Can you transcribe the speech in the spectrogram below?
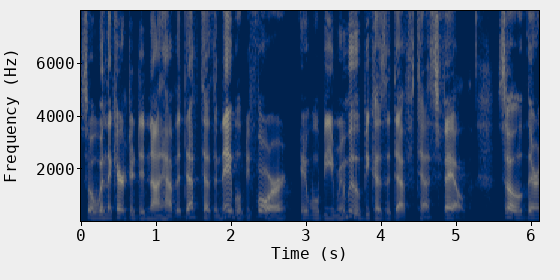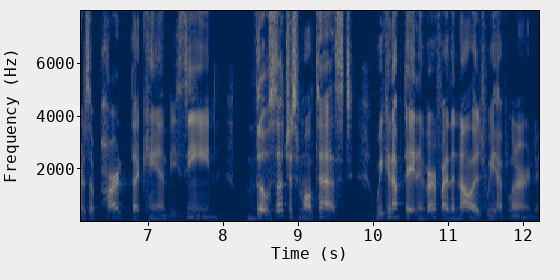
So when the character did not have the depth test enabled before, it will be removed because the depth test failed. So there is a part that can be seen. Though such a small test, we can update and verify the knowledge we have learned.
